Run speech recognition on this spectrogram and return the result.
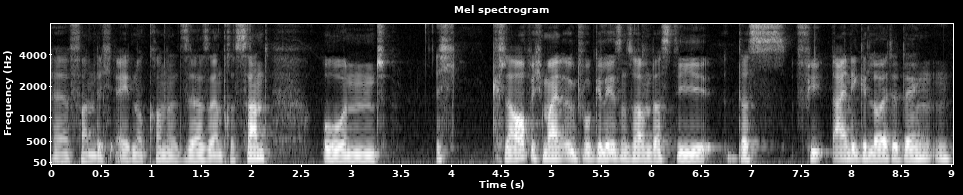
äh, fand ich Aiden O'Connell sehr, sehr interessant. Und ich glaube, ich meine, irgendwo gelesen zu haben, dass die, dass viel, einige Leute denken,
